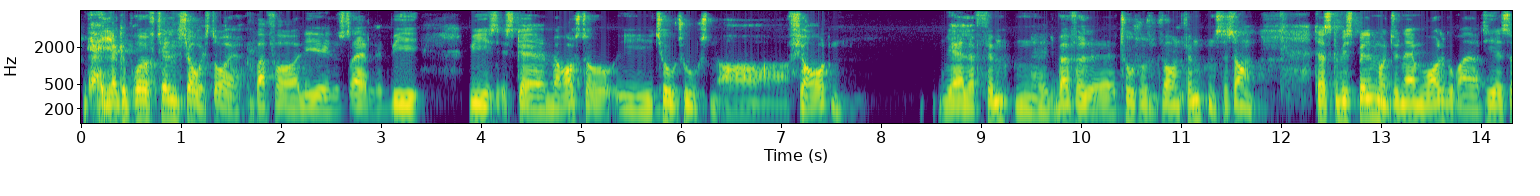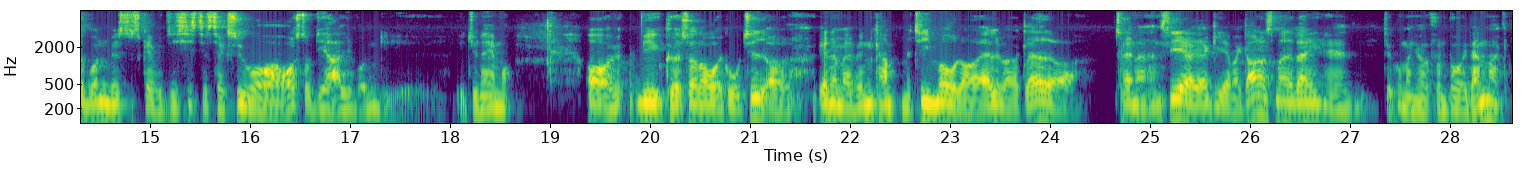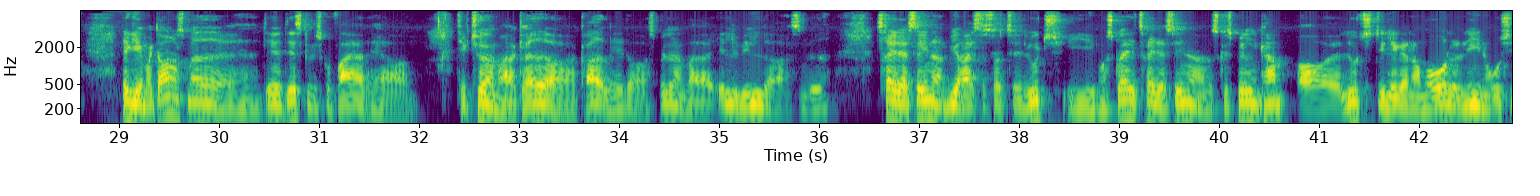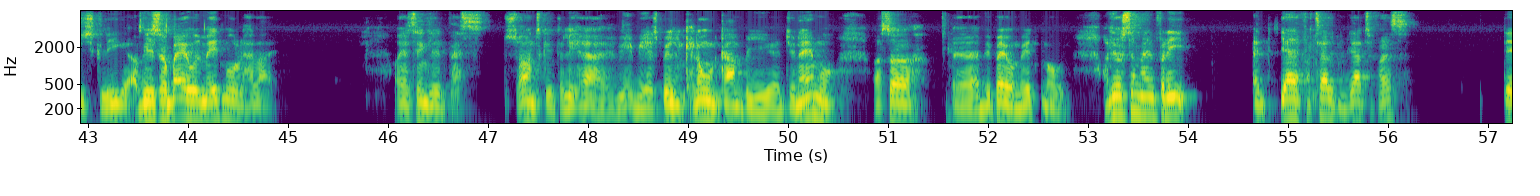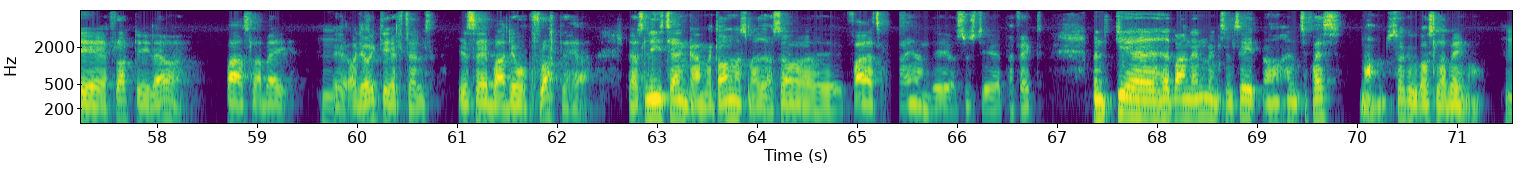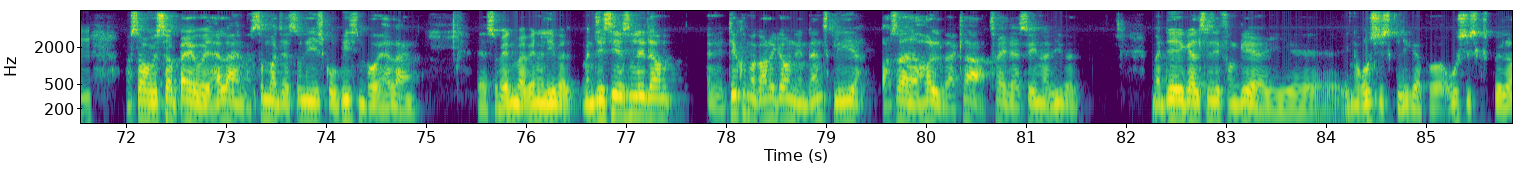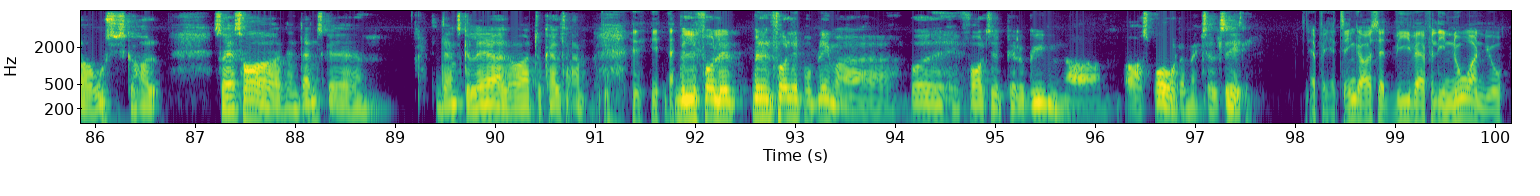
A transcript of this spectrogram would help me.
ja, jeg kan prøve at fortælle en sjov historie, bare for at lige illustrere det lidt. Vi, vi skal med Rostov i 2014, ja, eller 15, øh, i hvert fald øh, 2014-15 sæson, der skal vi spille mod Dynamo Volgograd, og de har så vundet mesterskabet de sidste 6-7 år, og Rostov, de har aldrig vundet i, øh, i Dynamo. Og vi kører så over i god tid, og ender med at vinde kampen med 10 mål, og alle var glade, og træneren han siger, at jeg giver McDonald's mad i dag. Det kunne man jo have fundet på i Danmark. Jeg giver McDonald's mad, det, det skal vi skulle fejre det her. Og direktøren var glad og græd lidt, og spilleren var ellevild og så videre. Tre dage senere, vi rejser så til Lutsch i Moskva. Tre dage senere skal spille en kamp, og øh, Lutsch, de ligger nummer 8 eller 9 i den russiske liga. Og vi er så bagud med et mål i halvleg. Og jeg tænkte lidt, hvad sådan skete der lige her. Vi, vi har spillet en kanonkamp i øh, Dynamo, og så øh, er vi bagud med et mål. Og det var simpelthen fordi, at jeg havde fortalt dem, at jeg er tilfreds. Det er flot, det I laver. Bare slap af. Mm. Øh, og det var ikke det, jeg fortalte. Jeg sagde bare, at det var flot det her. Lad os lige tage en gang McDonald's mad, og så øh, fejrer træneren det, og synes, det er perfekt. Men de havde bare en anden mentalitet. Nå, han er tilfreds. Nå, så kan vi godt slappe af nu. Mm. Og så var vi så bagud i halvlejen, og så måtte jeg så lige skrue pissen på i halvlejen. Øh, så vendte mig at vinde alligevel. Men det siger sådan lidt om, øh, det kunne man godt have gjort i en dansk liga, og så havde holdet været klar tre dage senere alligevel. Men det er ikke altid, det fungerer i, øh, i den russiske liga på russiske spillere og russiske hold. Så jeg tror, at den danske, den danske lærer, eller hvad du kaldte ham, ja. vil, få lidt, vil få lidt problemer, både i forhold til pædagogikken og, og sproget og mentaliteten. Ja, for jeg tænker også, at vi i hvert fald i Norden jo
